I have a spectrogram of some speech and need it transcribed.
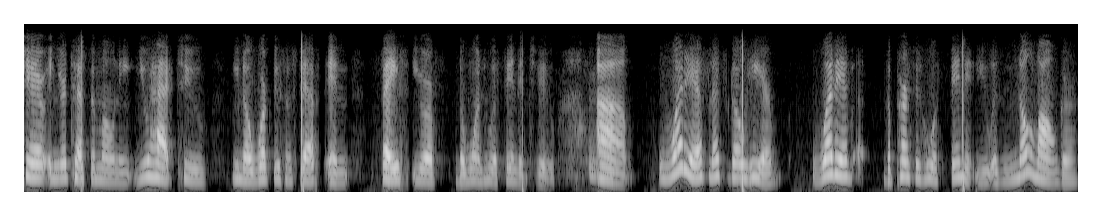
share in your testimony, you had to, you know, work through some steps and face your the one who offended you. Um, what if, let's go here, what if the person who offended you is no longer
